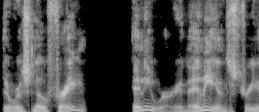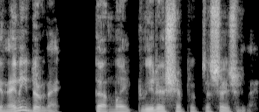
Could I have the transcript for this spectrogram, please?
there was no frame anywhere in any industry, in any domain that linked leadership with decision making.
